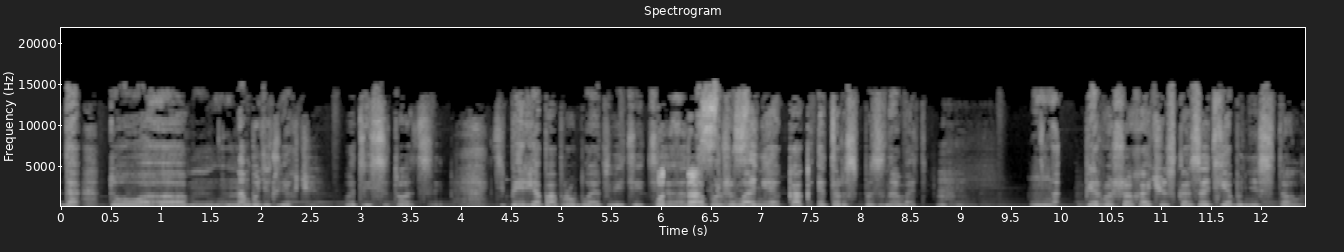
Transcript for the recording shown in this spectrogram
да, то э, нам будет легче в этой ситуации. Теперь я попробую ответить Вот, э, да, на пожелание, как это распознавать. М, Первое, что я хочу сказать, я бы не стала.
